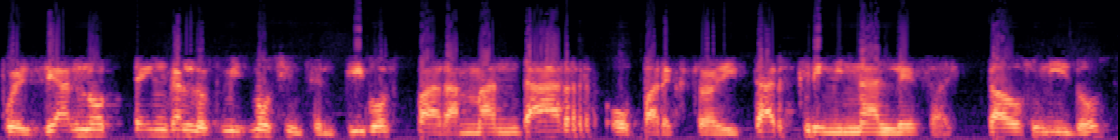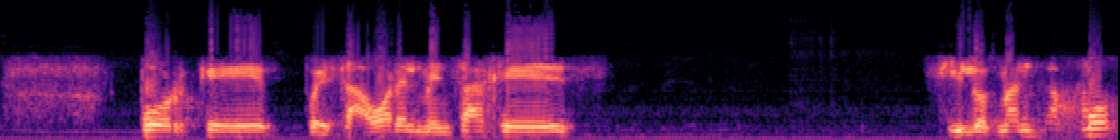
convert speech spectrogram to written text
pues ya no tengan los mismos incentivos para mandar o para extraditar criminales a Estados Unidos porque pues ahora el mensaje es si los mandamos.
